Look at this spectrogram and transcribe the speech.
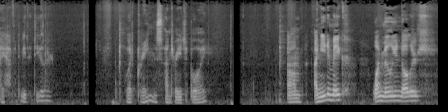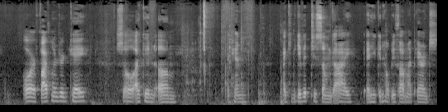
I happen to be the dealer. What brings, underage boy? Um, I need to make one million dollars or five hundred k, so I can um, I can, I can give it to some guy, and he can help me find my parents.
